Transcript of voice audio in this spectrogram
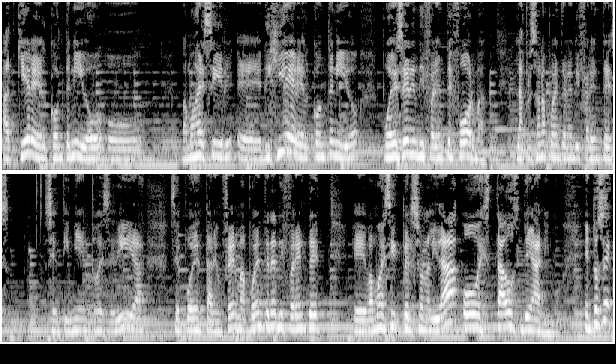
adquiere el contenido o vamos a decir, eh, digiere el contenido, puede ser en diferentes formas. Las personas pueden tener diferentes sentimientos ese día, se pueden estar enfermas, pueden tener diferentes, eh, vamos a decir, personalidad o estados de ánimo. Entonces,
